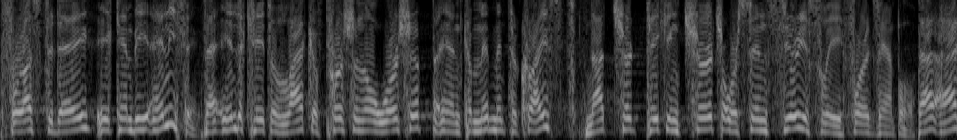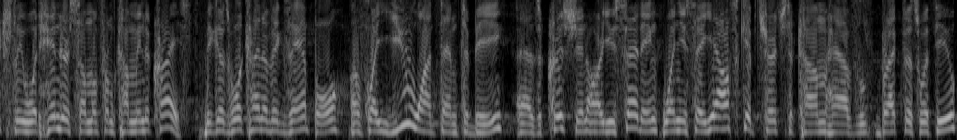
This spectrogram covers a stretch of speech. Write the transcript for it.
For us today, it can be anything that indicates a lack of personal worship and commitment to Christ, not church, taking church or sin seriously, for example. That actually would hinder someone from coming to Christ. Because what kind of example of what you want them to be as a Christian are you setting when you say, Yeah, I'll skip church to come have breakfast with you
